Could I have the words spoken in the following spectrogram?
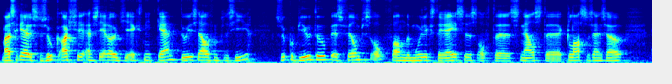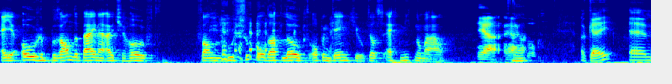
Maar serieus, zoek als je F-Zero GX niet kent, doe jezelf een plezier. Zoek op YouTube eens filmpjes op van de moeilijkste races of de snelste klasses en zo. En je ogen branden bijna uit je hoofd. Van hoe soepel dat loopt op een Gamecube. Dat is echt niet normaal. Ja, ja, Ja. klopt. Oké, ehm,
